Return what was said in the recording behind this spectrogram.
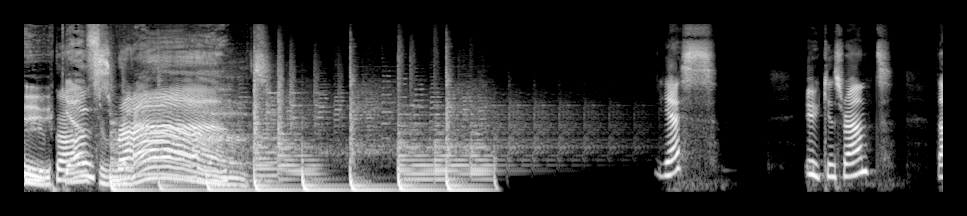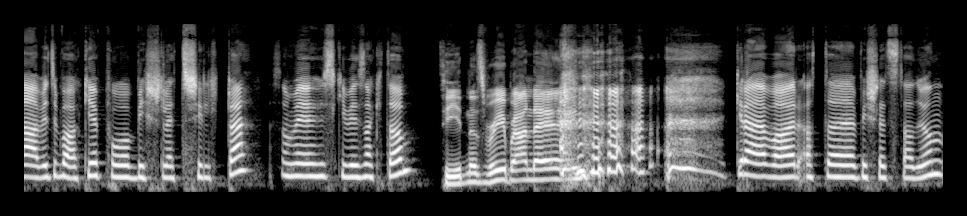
Ukens rant. Yes. Ukens rant. Da er vi tilbake på Bislett-skiltet, som vi husker vi snakket om. tidenes rebranding! Greia var at uh, Bislett stadion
